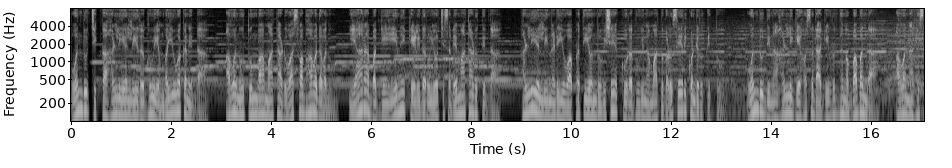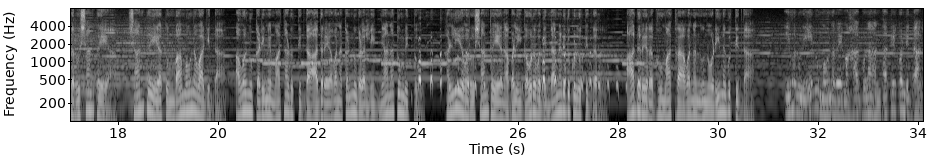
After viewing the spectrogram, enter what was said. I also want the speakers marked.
Speaker 1: ಒಂದು ಚಿಕ್ಕ ಹಳ್ಳಿಯಲ್ಲಿ ರಘು ಎಂಬ ಯುವಕನಿದ್ದ. ಅವನು ತುಂಬಾ ಮಾತಾಡುವ ಸ್ವಭಾವದವನು. ಯಾರ ಬಗ್ಗೆ ಏನೇ ಕೇಳಿದರೂ ಯೋಚಿಸದೆ ಮಾತಾಡುತ್ತಿದ್ದ. ಹಳ್ಳಿಯಲ್ಲಿ ನಡೆಯುವ ಪ್ರತಿಯೊಂದು ವಿಷಯಕ್ಕೂ ರಘುವಿನ ಮಾತುಗಳು ಸೇರಿಕೊಂಡಿರುತ್ತಿತ್ತು. ಒಂದು ದಿನ ಹಳ್ಳಿಗೆ ಹೊಸದಾಗಿ ವೃದ್ಧನೊಬ್ಬ ಬಂದ. ಅವನ ಹೆಸರು ಶಾಂತಯ್ಯ. ಶಾಂತಯ್ಯ ತುಂಬಾ ಮೌನವಾಗಿದ್ದ. ಅವನು ಕಡಿಮೆ ಮಾತಾಡುತ್ತಿದ್ದ, ಆದರೆ ಅವನ ಕಣ್ಣುಗಳಲ್ಲಿ ಜ್ಞಾನ ತುಂಬಿತ್ತು. ಹಳ್ಳಿಯವರು ಶಾಂತಯ್ಯನ ಬಳಿ ಗೌರವದಿಂದ ನಡೆದುಕೊಳ್ಳುತ್ತಿದ್ದರು. ಆದರೆ ರಘು ಮಾತ್ರ ಅವನನ್ನು ನೋಡಿ ನಗುತ್ತಿದ್ದ.
Speaker 2: ಇವನು ಏನು ಮೌನವೇ ಮಹಾಗುಣ ಅಂತ ತಿಳ್ಕೊಂಡಿದ್ದಾನ?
